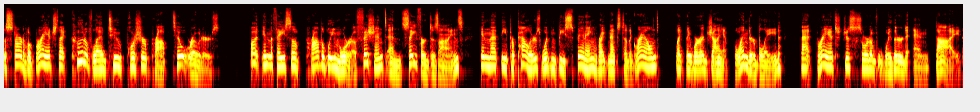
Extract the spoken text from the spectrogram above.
the start of a branch that could have led to pusher prop tilt rotors but in the face of probably more efficient and safer designs, in that the propellers wouldn't be spinning right next to the ground like they were a giant blender blade, that branch just sort of withered and died.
